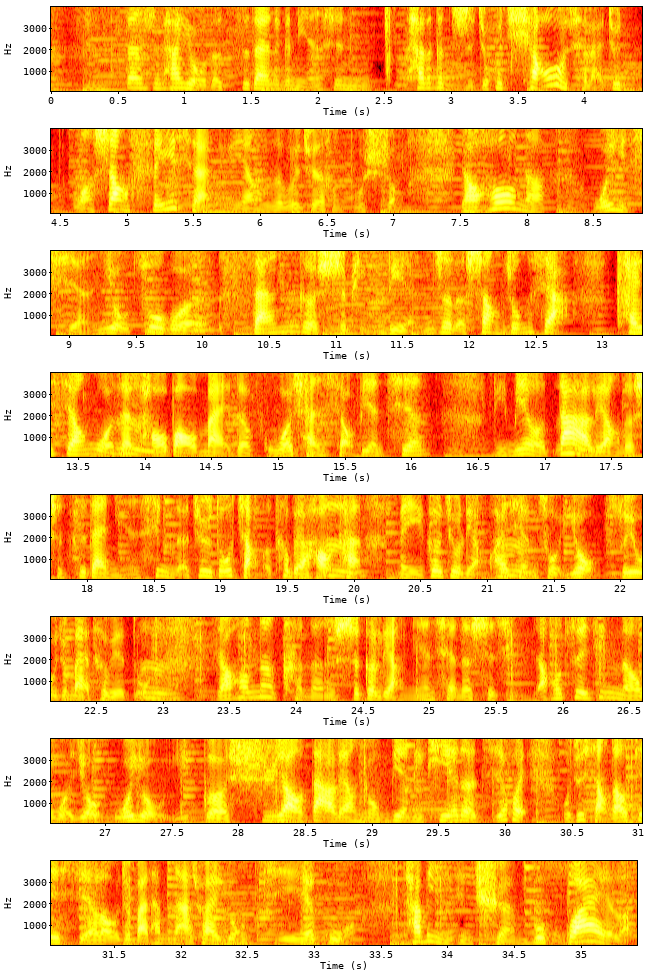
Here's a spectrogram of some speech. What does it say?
但是它有的自带那个粘性，它那个纸就会翘起来，就往上飞起来那个样子，我就觉得很不爽。然后呢，我以前有做过三个视频连着的上中下开箱，我在淘宝买的国产小便签，里面有大量的是自带粘性的，就是都长得特别好看，每一个就两块钱左右，所以我就买特别多。然后那可能是个两年前的事情。然后最近呢，我又我有一个需要大量用便利贴的机会。我就想到这些了，我就把它们拿出来用，结果它们已经全部坏了。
